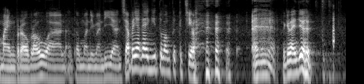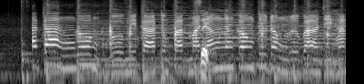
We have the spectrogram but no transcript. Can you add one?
main perahu-perahuan atau mandi-mandian. Siapa yang kayak gitu waktu kecil? Oke lanjut. Tanggung bumi Sik. majang nyangkong tudong rebajihan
